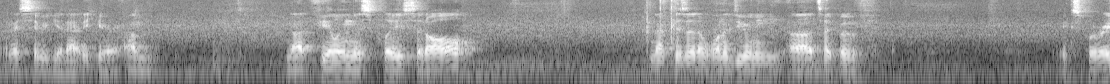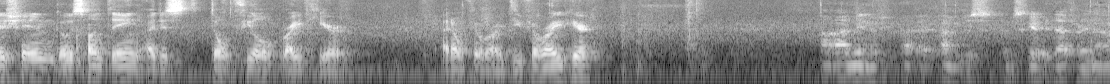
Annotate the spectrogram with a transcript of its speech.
When I say we get out of here, I'm not feeling this place at all. Not because I don't want to do any uh, type of exploration, ghost hunting. I just don't feel right here. I don't feel right. Do you feel right here? I mean, I, I'm just, I'm scared to death right now.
